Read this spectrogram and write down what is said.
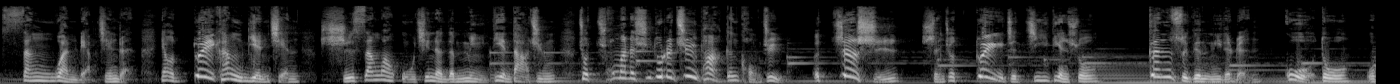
三万两千人，要对抗眼前十三万五千人的米甸大军，就充满了许多的惧怕跟恐惧。而这时，神就对着基甸说：“跟随着你的人过多，我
